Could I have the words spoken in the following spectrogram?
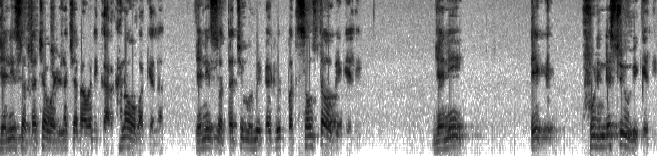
ज्यांनी स्वतःच्या वडिलाच्या नावाने कारखाना उभा केला ज्यांनी स्वतःची भूमिका घेऊन पतसंस्था उभी केली ज्यांनी एक फूड इंडस्ट्री उभी केली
